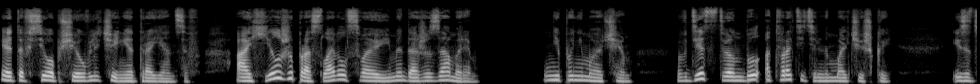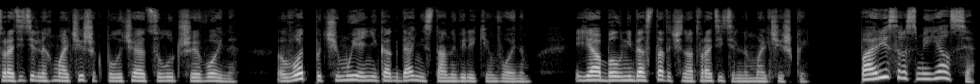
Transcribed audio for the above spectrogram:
Это всеобщее увлечение троянцев. А Ахилл же прославил свое имя даже за морем. Не понимаю, чем. В детстве он был отвратительным мальчишкой. Из отвратительных мальчишек получаются лучшие войны. Вот почему я никогда не стану великим воином. Я был недостаточно отвратительным мальчишкой. Парис рассмеялся,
